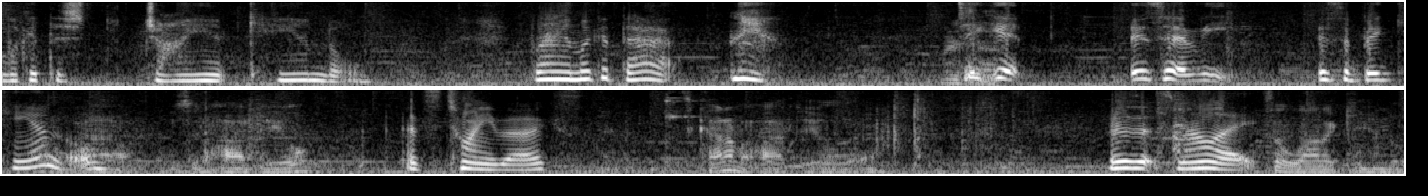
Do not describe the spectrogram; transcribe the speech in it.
Look, look at this giant candle. Brian, look at that. Take it. It's heavy. It's a big candle. Is it a hot deal? It's 20 bucks. It's kind of a hot deal though. What does it smell like? It's a lot of candle.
